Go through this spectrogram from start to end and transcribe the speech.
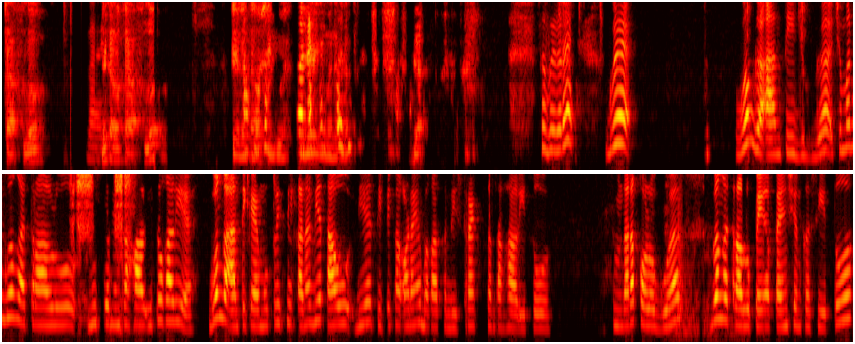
Kavlo, Nah, Jadi kalau Kavlo, ya nggak tahu sih gue. Dia gimana? Ya, Sebenarnya gue gue nggak anti juga, cuman gue nggak terlalu mikirin ke hal itu kali ya. Gue nggak anti kayak Muklis nih karena dia tahu dia tipikal orangnya bakal ke distract tentang hal itu. Sementara kalau gue, gue nggak terlalu pay attention ke situ.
